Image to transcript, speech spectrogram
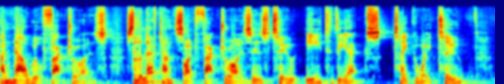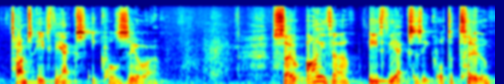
and now we'll factorise. So the left-hand side factorises to e to the x take away 2 times e to the x equals 0. So either e to the x is equal to 2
